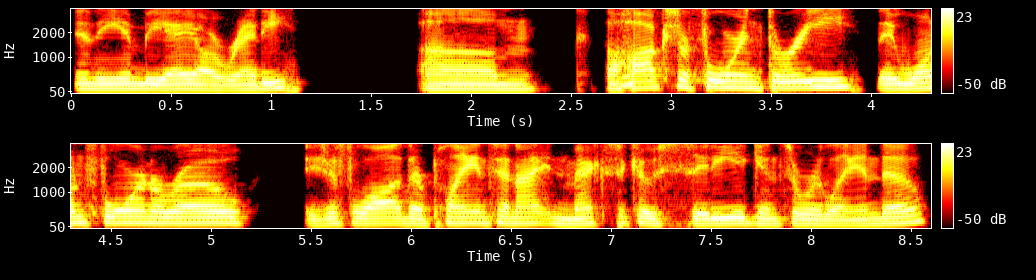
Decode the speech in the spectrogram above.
in the NBA already. Um, the Hawks are four and three. They won four in a row. They just lost. They're playing tonight in Mexico City against Orlando.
